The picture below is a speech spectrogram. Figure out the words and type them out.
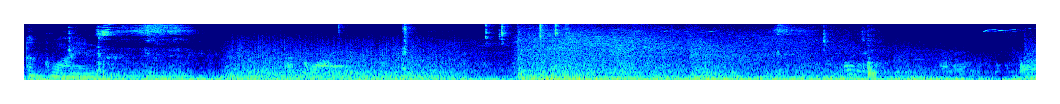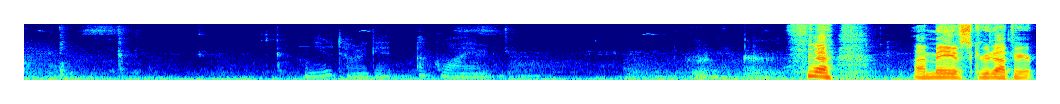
acquired. New target acquired. I may have screwed up here.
